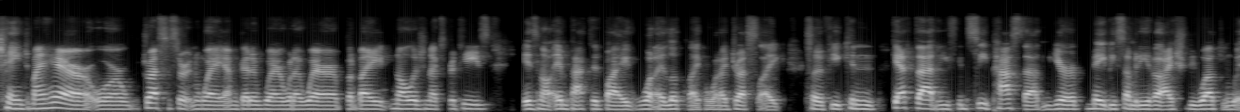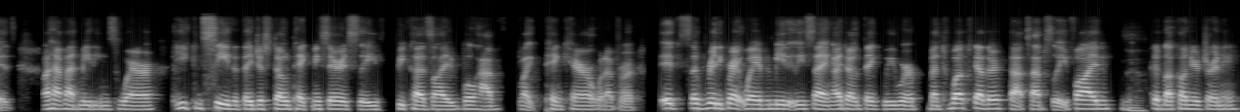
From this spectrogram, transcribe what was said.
change my hair or dress a certain way. I'm going to wear what I wear, but my knowledge and expertise is not impacted by what I look like or what I dress like. So if you can get that and you can see past that, you're maybe somebody that I should be working with. I have had meetings where you can see that they just don't take me seriously because I will have like pink hair or whatever. It's a really great way of immediately saying, I don't think we were meant to work together. That's absolutely fine. Yeah. Good luck on your journey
